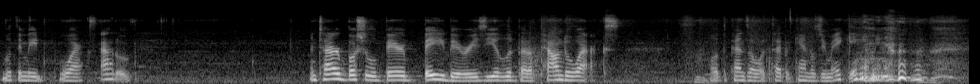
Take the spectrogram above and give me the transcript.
what they made wax out of. Entire bushel of bare bayberries yielded about a pound of wax. Well, it depends on what type of candles you're making. I mean,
